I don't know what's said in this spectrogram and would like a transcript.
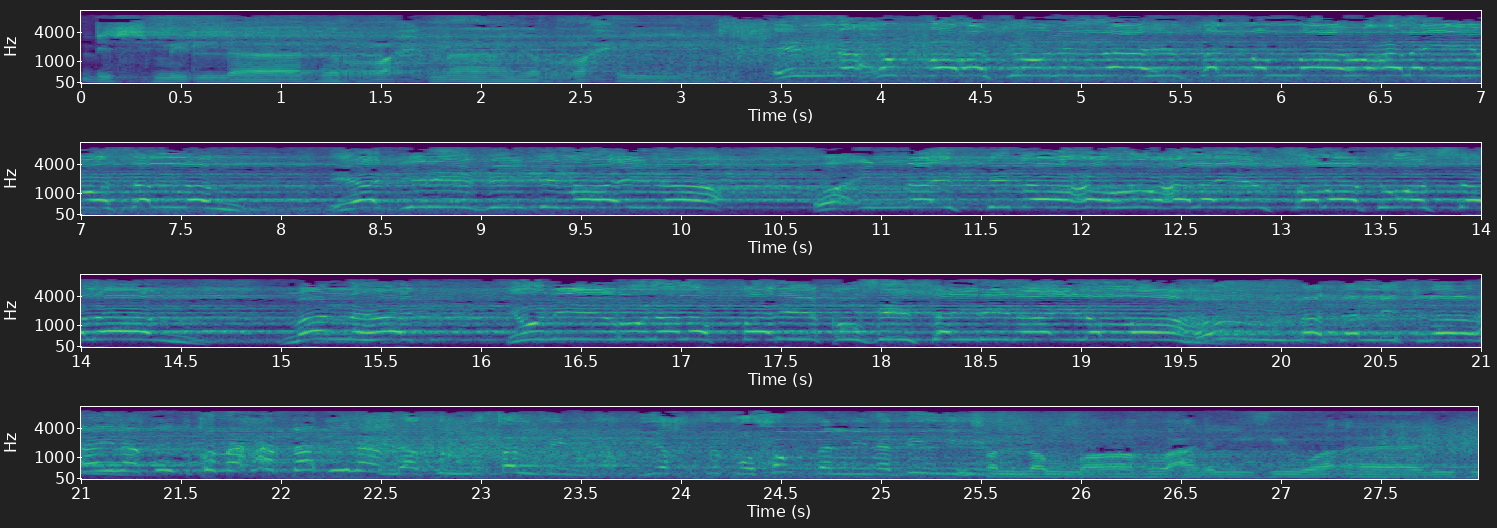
بسم الله الرحمن الرحيم. إن حب رسول الله صلى الله عليه وسلم يجري في دمائنا وإن اتباعه عليه الصلاة والسلام منهج ينير لنا الطريق في سيرنا إلى الله. أمة الإسلام. أين صدق محبتنا؟ إلى كل قلب يخفق حبا لنبيه. صلى الله عليه وآله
